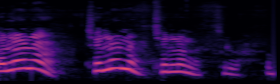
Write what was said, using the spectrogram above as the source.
चलो ना चलो ना चलो ना चलो।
